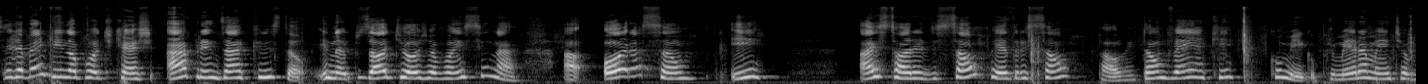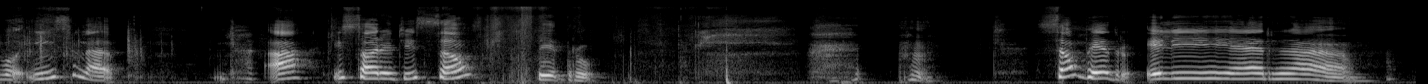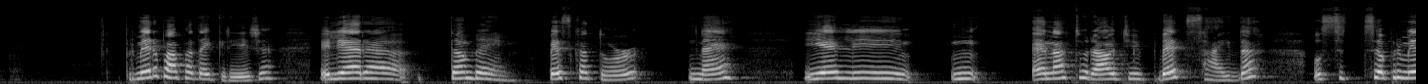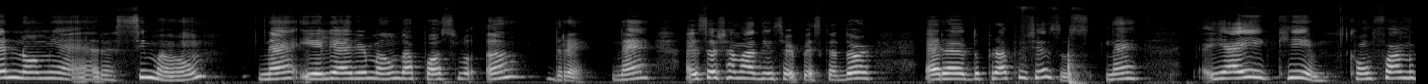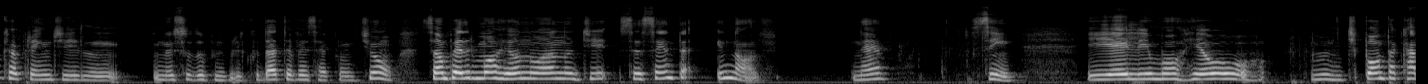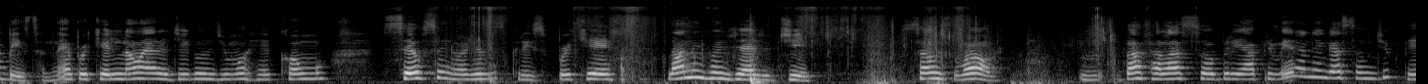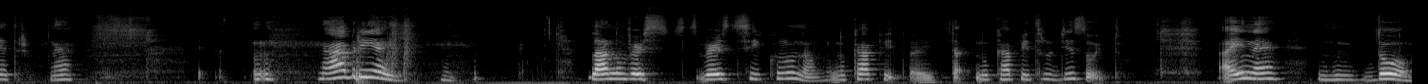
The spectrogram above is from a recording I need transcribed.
Seja bem-vindo ao podcast Aprendizado Cristão. E no episódio de hoje eu vou ensinar a oração e a história de São Pedro e São Paulo. Então vem aqui comigo. Primeiramente eu vou ensinar a história de São Pedro. São Pedro, ele era primeiro papa da igreja. Ele era também pescador, né? E ele hum, é natural de Betsaida. O seu primeiro nome era Simão, né? E ele era irmão do apóstolo André, né? Aí o seu chamado em ser pescador era do próprio Jesus, né? E aí que, conforme que eu aprendi no estudo bíblico da TV século XXI, São Pedro morreu no ano de 69, né? Sim. E ele morreu hum, de ponta cabeça, né? Porque ele não era digno de morrer como seu Senhor Jesus Cristo. Porque lá no Evangelho de São João, hum, vai falar sobre a primeira negação de Pedro, né? Abre aí. Lá no vers, versículo, não, no capítulo, tá, no capítulo 18. Aí, né, do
